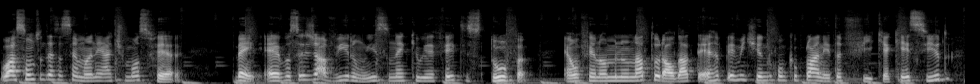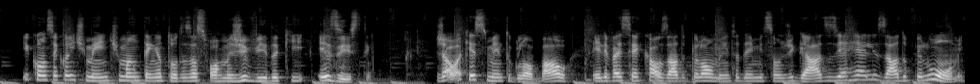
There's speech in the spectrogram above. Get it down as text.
O assunto dessa semana é a atmosfera. Bem, é, vocês já viram isso, né? Que o efeito estufa é um fenômeno natural da Terra, permitindo com que o planeta fique aquecido e, consequentemente, mantenha todas as formas de vida que existem. Já o aquecimento global, ele vai ser causado pelo aumento da emissão de gases e é realizado pelo homem.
